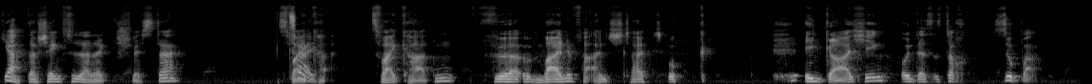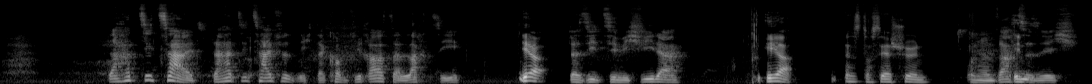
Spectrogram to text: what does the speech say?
Ja, da schenkst du deiner Schwester zwei. Ka zwei Karten für meine Veranstaltung in Garching und das ist doch super. Da hat sie Zeit, da hat sie Zeit für sich, da kommt sie raus, da lacht sie, Ja, da sieht sie mich wieder ja, das ist doch sehr schön. und dann sagt In- sie sich,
